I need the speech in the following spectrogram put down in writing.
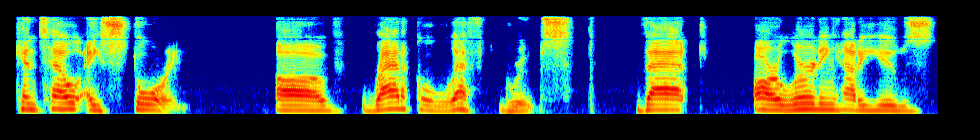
can tell a story of radical left groups that are learning how to use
